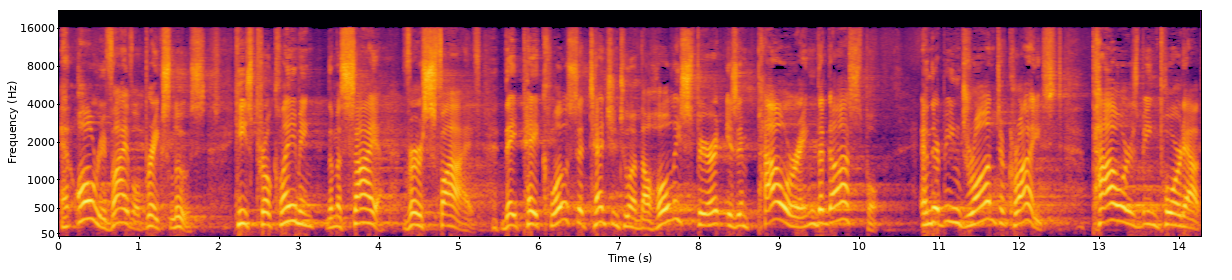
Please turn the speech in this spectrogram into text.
And all revival breaks loose. He's proclaiming the Messiah, verse 5. They pay close attention to him. The Holy Spirit is empowering the gospel, and they're being drawn to Christ. Power is being poured out.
